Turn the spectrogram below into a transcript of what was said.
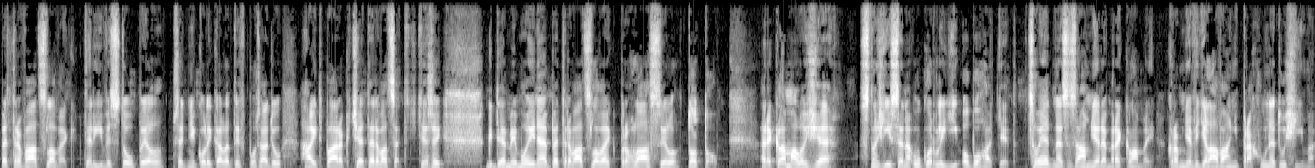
Petr Václavek, který vystoupil před několika lety v pořadu Hyde Park ČT24, kde mimo jiné Petr Václavek prohlásil toto. Reklama lže, Snaží se na úkor lidí obohatit. Co je dnes záměrem reklamy? Kromě vydělávání prachu netuším.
